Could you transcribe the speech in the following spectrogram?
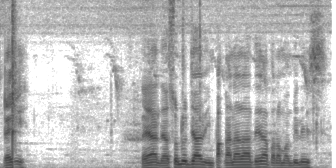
okay. Ayan, nasunod dyan. Impakan na natin na para mabilis.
